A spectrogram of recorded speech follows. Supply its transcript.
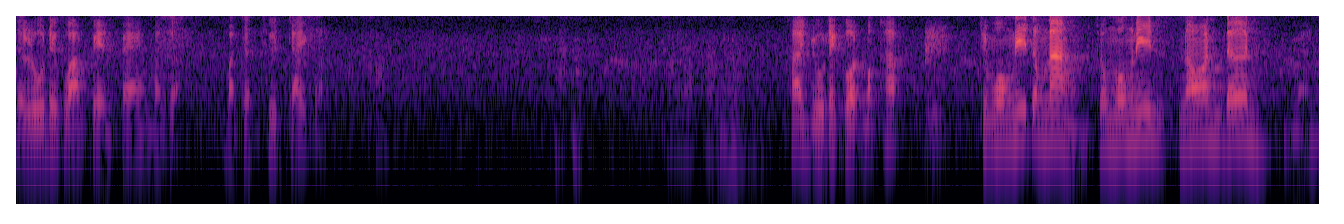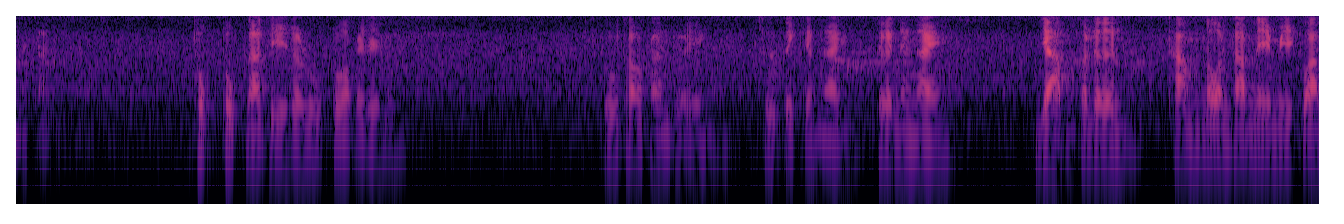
แต่รู้ด้วยความเปลี่ยนแปลงมันก็มันจะชื่นใจกว่าครับถ้าอยู่ในกฎบังคับ ชั่วโมงนี้ต้องนั่ง ชั่วโมงนี้นอนเดินมันไม่ใช่ทุกทุกนาทีเรารู้ตัวไปเรื่อยๆรู้เท่าทันตัวเอง รู้ตึกยังไง เดินยังไง หยาบมันก็เดินทำโน่นทำนี่มีความ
